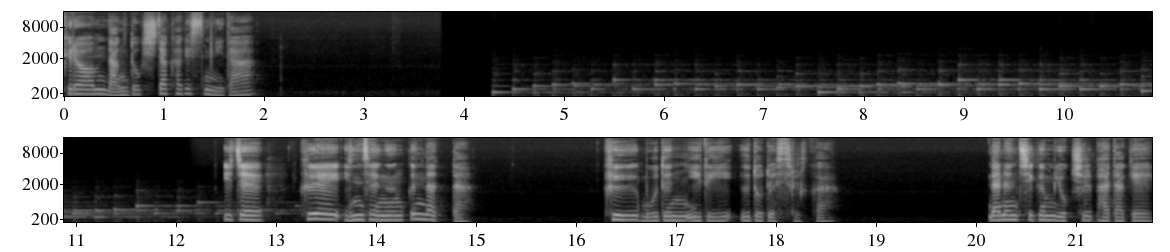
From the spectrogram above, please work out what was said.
그럼 낭독 시작하겠습니다. 이제 그의 인생은 끝났다. 그 모든 일이 의도됐을까? 나는 지금 욕실 바닥에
